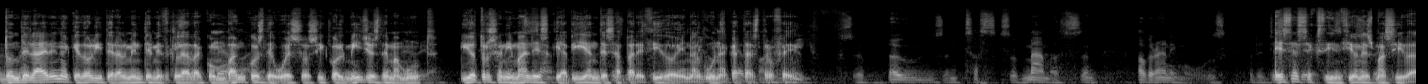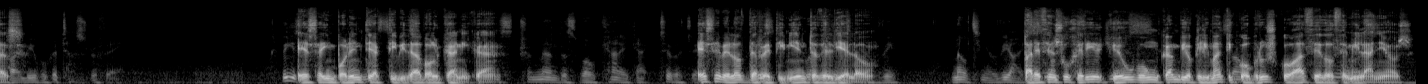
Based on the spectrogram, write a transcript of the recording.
donde la arena quedó literalmente mezclada con bancos de huesos y colmillos de mamut y otros animales que habían desaparecido en alguna catástrofe. Esas extinciones masivas. esa imponente actividad volcánica, ese veloz derretimiento del hielo, parecen sugerir que hubo un cambio climático brusco hace 12.000 años.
